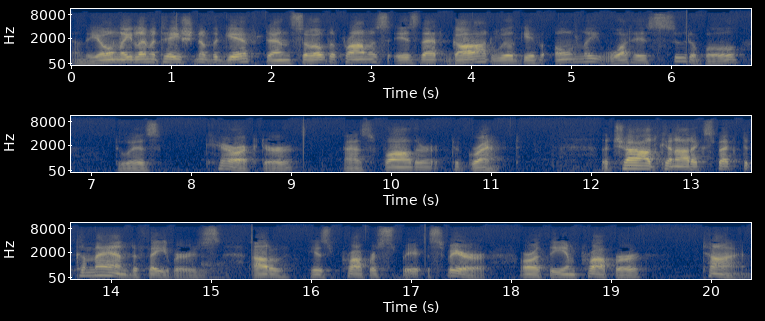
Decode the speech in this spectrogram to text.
And the only limitation of the gift, and so of the promise, is that God will give only what is suitable to his character as Father to grant. The child cannot expect to command favors out of his proper sphere or at the improper time.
